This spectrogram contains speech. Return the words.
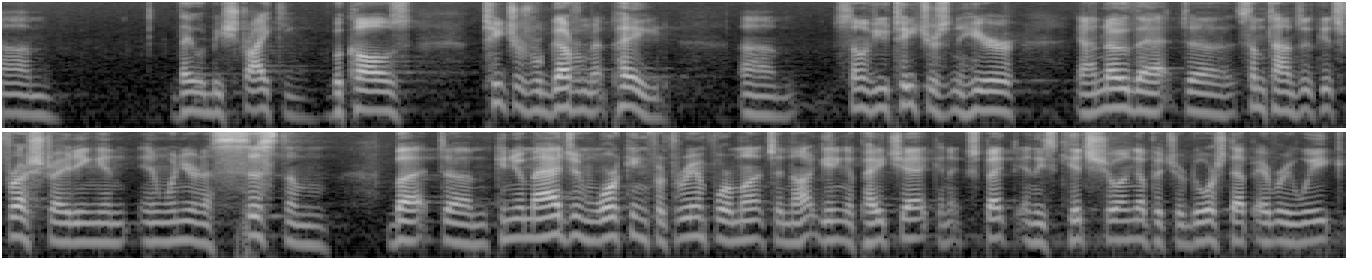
um, they would be striking because teachers were government paid. Um, some of you teachers in here, I know that uh, sometimes it gets frustrating and, and when you're in a system, but um, can you imagine working for three and four months and not getting a paycheck and expect and these kids showing up at your doorstep every week?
